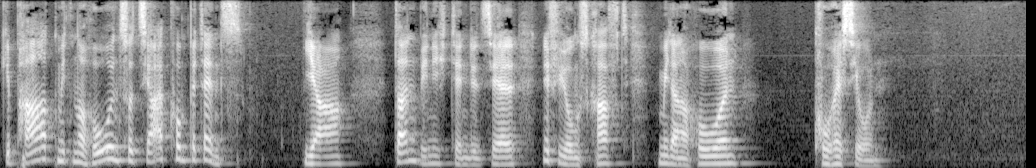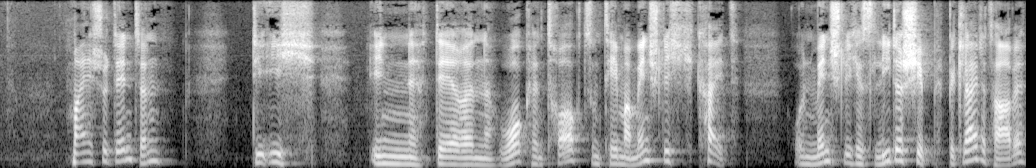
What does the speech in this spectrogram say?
gepaart mit einer hohen Sozialkompetenz? Ja, dann bin ich tendenziell eine Führungskraft mit einer hohen Kohäsion. Meine Studenten, die ich in deren Walk and Talk zum Thema Menschlichkeit und menschliches Leadership begleitet habe,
